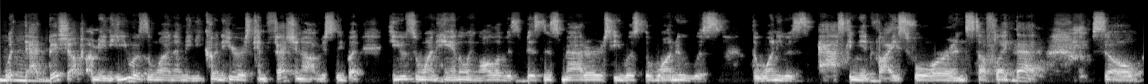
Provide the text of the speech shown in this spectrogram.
with mm-hmm. that bishop. I mean, he was the one, I mean, he couldn't hear his confession, obviously, but he was the one handling all of his business matters. He was the one who was the one he was asking advice for and stuff like that. So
